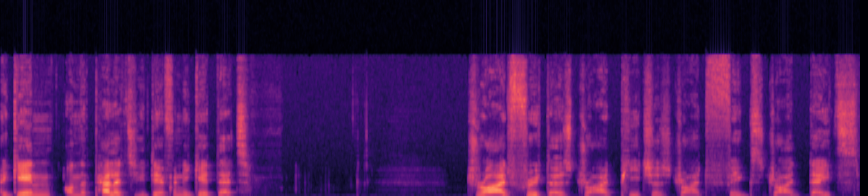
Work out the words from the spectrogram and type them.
Again, on the palate, you definitely get that dried fruit, those dried peaches, dried figs, dried dates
